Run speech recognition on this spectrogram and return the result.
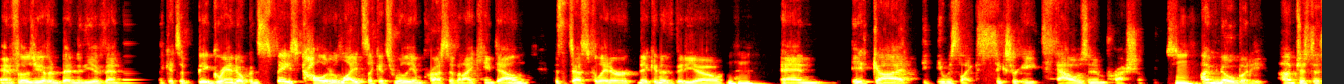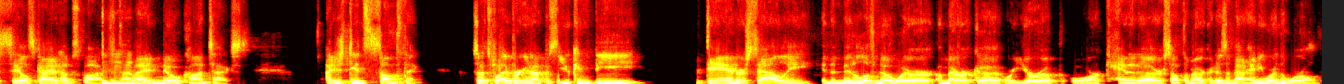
And for those of you who haven't been to the event, like it's a big grand open space, color lights, like it's really impressive. And I came down this escalator making a video mm-hmm. and it got it was like six or eight thousand impressions mm. i'm nobody i'm just a sales guy at hubspot at the mm-hmm. time i had no context i just did something so that's why i bring it up is you can be dan or sally in the middle of nowhere america or europe or canada or south america it doesn't matter anywhere in the world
